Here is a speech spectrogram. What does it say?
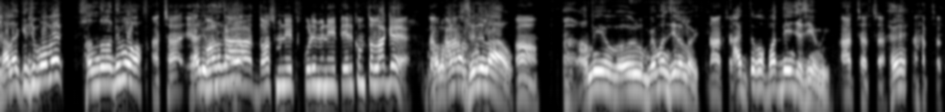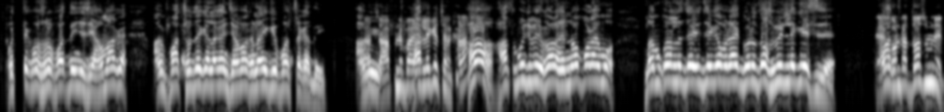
তাহলে কিছু পাবে? সান্ত্বনা দিব। আচ্ছা এক ঘণ্টা দশ মিনিট কুড়ি মিনিট এরকম তো লাগে। কারণ- শুনে লাও। হ্যাঁ। আমি বেমান ছিল লই। আচ্ছা। আজ যাচ্ছি আমি। আচ্ছা আচ্ছা। হ্যাঁ? আচ্ছা আচ্ছা। প্রত্যেক বছর অফার দিয়ে যাচ্ছি। আমাকে আমি পাঁচ ছ জায়গায় লাগাইছি আমাকে নাই কি পাঁচ টাকা দেই আমি আচ্ছা আপনি বাইরে লেগেছেন হ্যাঁ হাত মুজবি ঘর আছে ন পড়ায় মো নাম করালে যে জায়গা এক ঘণ্টা দশ মিনিট লেগে এসেছে এক ঘণ্টা দশ মিনিট?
